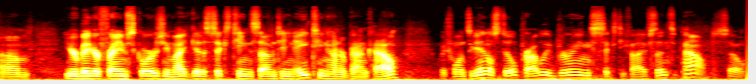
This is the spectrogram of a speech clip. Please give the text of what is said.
um, your bigger frame scores, you might get a 16, 17, 1800 pound cow which once again will still probably bring 65 cents a pound. So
